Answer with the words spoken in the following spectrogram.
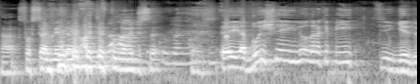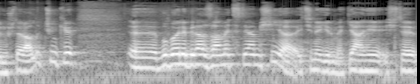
Daha sosyal medyanın aktif kullanıcısı. E, ya bu işle ilgili olarak hep iyi geri dönüşler aldık. Çünkü e, bu böyle biraz zahmet isteyen bir şey ya içine girmek. Yani işte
